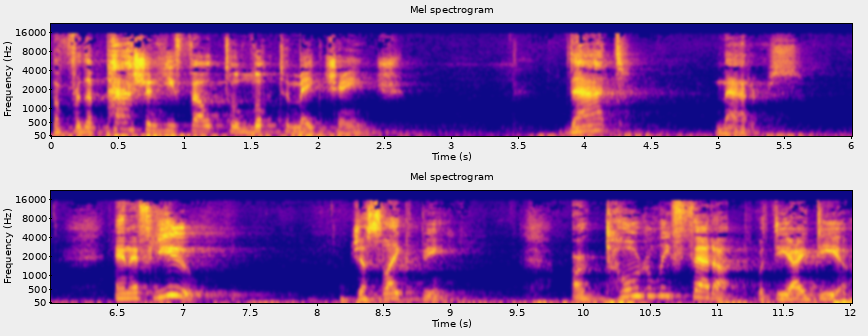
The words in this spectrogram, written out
but for the passion he felt to look to make change. That matters. And if you, just like me, are totally fed up with the idea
